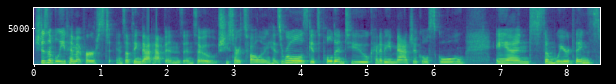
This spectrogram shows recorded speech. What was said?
She doesn't believe him at first and something bad happens and so she starts following his rules, gets pulled into kind of a magical school and some weird things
